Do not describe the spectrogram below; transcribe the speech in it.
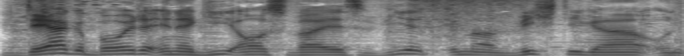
Der Gebäudeenergieausweis wird immer wichtiger und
